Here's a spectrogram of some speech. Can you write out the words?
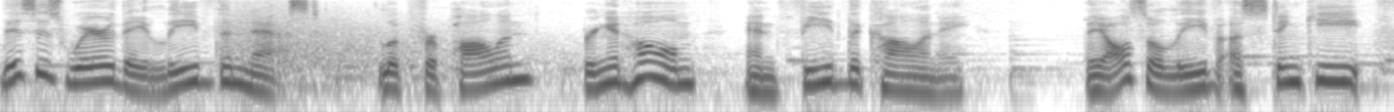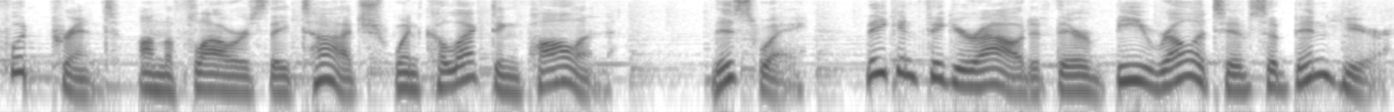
This is where they leave the nest, look for pollen, bring it home, and feed the colony. They also leave a stinky footprint on the flowers they touch when collecting pollen. This way, they can figure out if their bee relatives have been here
